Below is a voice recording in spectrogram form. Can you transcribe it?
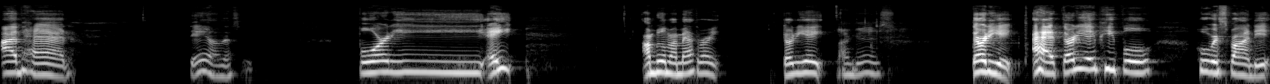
I've had damn, that's 48. I'm doing my math right. 38. I guess. 38. I had 38 people who responded.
